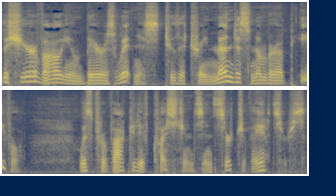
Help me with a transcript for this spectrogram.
the sheer volume bears witness to the tremendous number of people with provocative questions in search of answers.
